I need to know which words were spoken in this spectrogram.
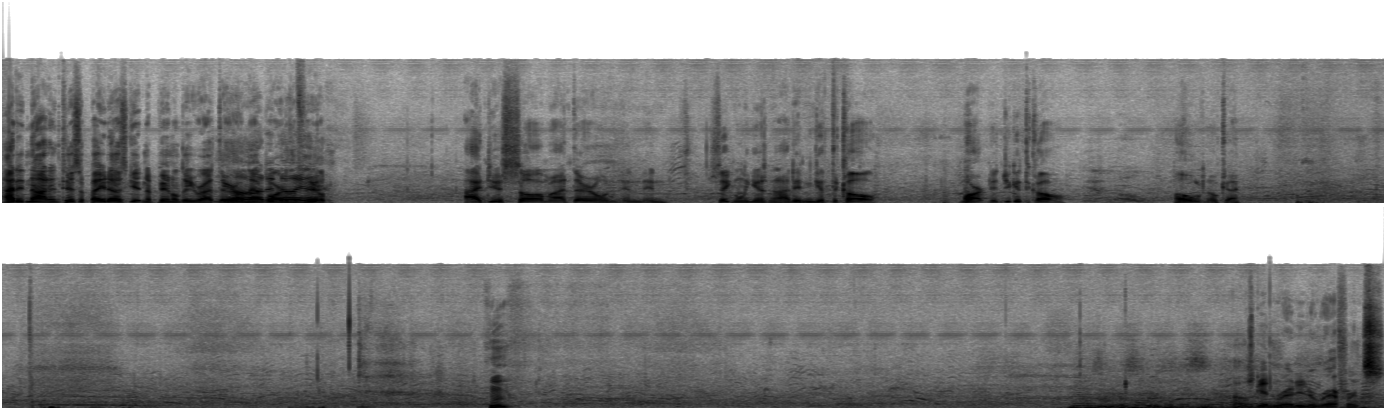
I did not anticipate us getting a penalty right there No, on that part of the either. field. I just saw him right there on in, in signal against, and I didn't get the call. Mark, did you get the call? Hold. Okay. Hmm. I was getting ready to reference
